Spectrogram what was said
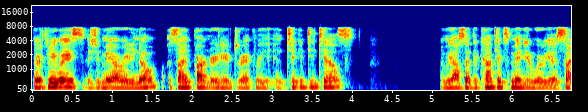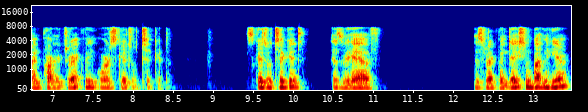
There are three ways, as you may already know, assign partner here directly in ticket details. And we also have the context menu where we assign partner directly or schedule ticket. Schedule ticket, as we have this recommendation button here.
